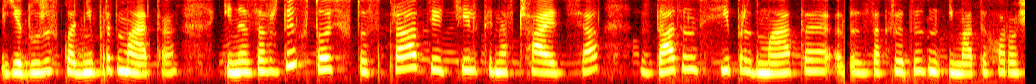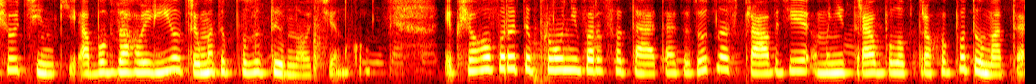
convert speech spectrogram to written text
є дуже складні предмети, і не завжди хтось, хто справді тільки навчається, здатен всі предмети е, закрити і мати хороші оцінки, або взагалі отримати позитивну оцінку. Якщо говорити про університети, то тут насправді мені треба було б трохи подумати.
